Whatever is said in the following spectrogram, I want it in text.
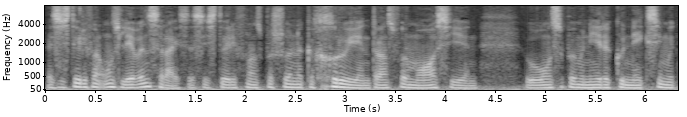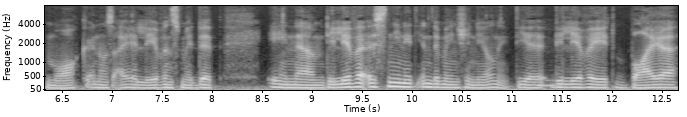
Dit is 'n storie van ons lewensreis, dit is 'n storie van ons persoonlike groei en transformasie en hoe ons op 'n manier 'n koneksie moet maak in ons eie lewens met dit. En ehm um, die lewe is nie net eendimensioneel nie. Die hmm. die lewe het baie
